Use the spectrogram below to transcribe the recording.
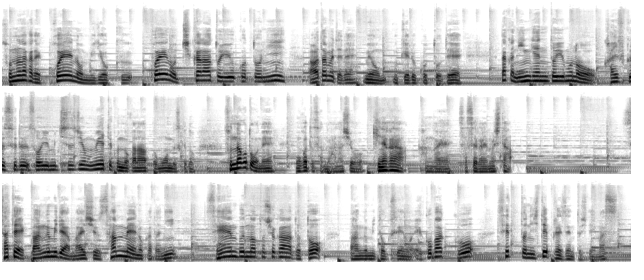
そんな中で声の魅力声の力ということに改めてね目を向けることでなんか人間というものを回復するそういう道筋も見えてくるのかなと思うんですけどそんなことをね尾形さんの話を聞きながら考えさせられました。さて番組では毎週3名の方に1000円分の図書カードと番組特製のエコバッグをセットにしてプレゼントしています。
